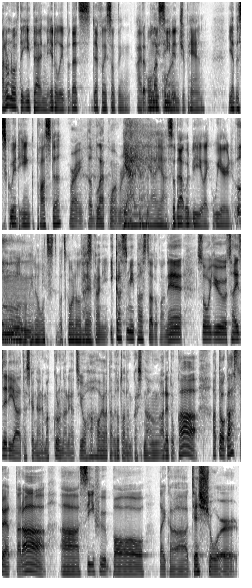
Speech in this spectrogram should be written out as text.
I don't know if they eat that in Italy, but that's definitely something I've the only seen one. in Japan. Yeah, the squid ink pasta. Right, the black one, right? Yeah, yeah, yeah, yeah. So that would be like weird. Oh, you know what's what's going on there? 確かにイカスミパスタとかね、そういうサイゼリア確かにあれ真っ黒なやつを母親が食べとったな昔な、うん、あれとか、あとはガストやったら、あーシーフーボー like uh, a dish or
